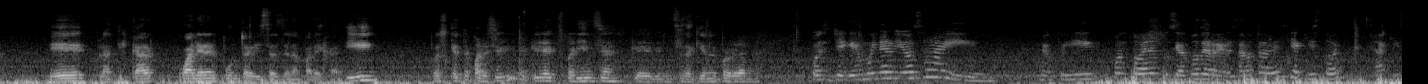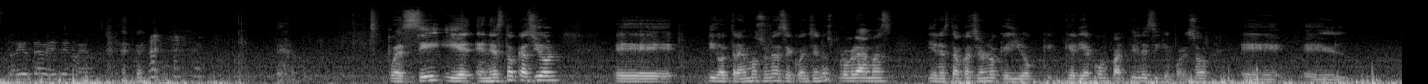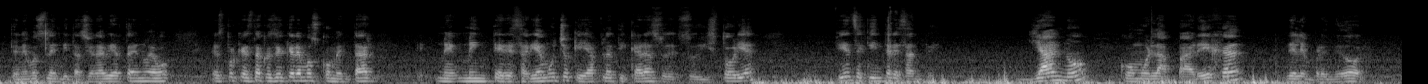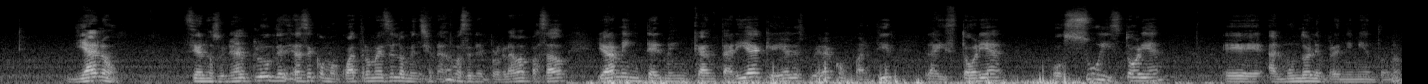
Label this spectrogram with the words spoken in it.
eh, platicar cuál era el punto de vista de la pareja. Y, pues, ¿qué te pareció aquella experiencia que viniste aquí en el programa? Pues llegué muy nerviosa y me fui con todo el entusiasmo de regresar otra vez y aquí estoy, aquí estoy otra vez de nuevo. Pues sí, y en esta ocasión, eh, digo, traemos una secuencia en los programas y en esta ocasión lo que yo que- quería compartirles y que por eso eh, tenemos la invitación abierta de nuevo, es porque en esta ocasión queremos comentar, me, me interesaría mucho que ya platicara su, su historia. Fíjense qué interesante. Ya no como la pareja del emprendedor. Ya no se nos unió al club desde hace como cuatro meses, lo mencionábamos en el programa pasado, y ahora me, me encantaría que ella les pudiera compartir la historia o su historia eh, al mundo del emprendimiento, ¿no?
